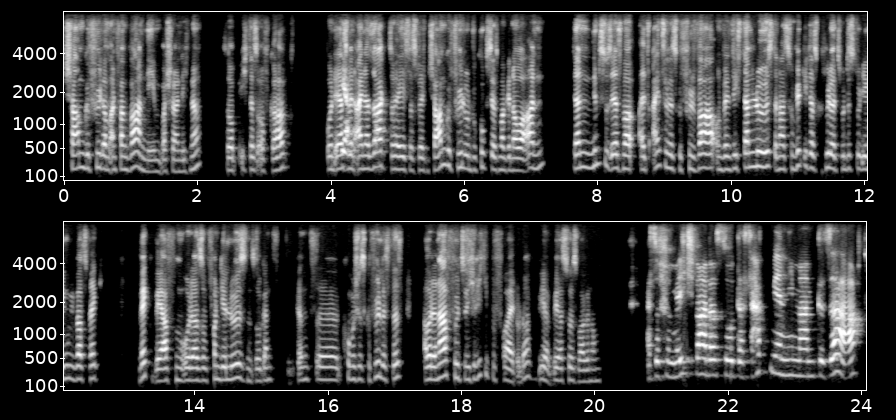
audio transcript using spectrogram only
Schamgefühl am Anfang wahrnehmen, wahrscheinlich, ne? So habe ich das oft gehabt. Und erst ja. wenn einer sagt, so, hey, ist das vielleicht ein Schamgefühl und du guckst dir das mal genauer an, dann nimmst du es erstmal als einzelnes Gefühl wahr und wenn es sich dann löst, dann hast du wirklich das Gefühl, als würdest du irgendwie was weg, wegwerfen oder so von dir lösen. So ganz, ganz äh, komisches Gefühl ist das. Aber danach fühlst du dich richtig befreit, oder? Wie, wie hast du das wahrgenommen? Also für mich war das so, das hat mir niemand gesagt.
